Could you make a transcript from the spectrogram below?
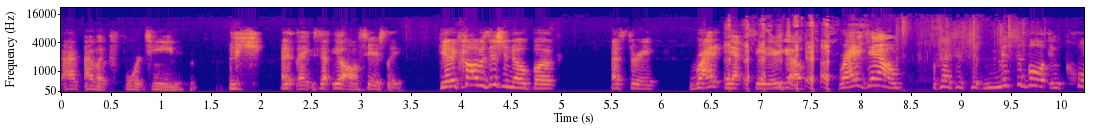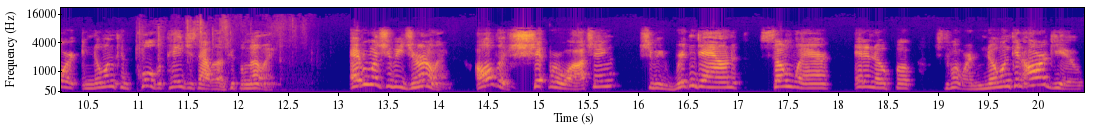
I I have like 14. like, so- y'all, seriously. Get a composition notebook. That's three. Write it. Yeah, see, there you go. Write it down because it's admissible in court and no one can pull the pages out without people knowing. Everyone should be journaling. All the shit we're watching should be written down somewhere in a notebook to the point where no one can argue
